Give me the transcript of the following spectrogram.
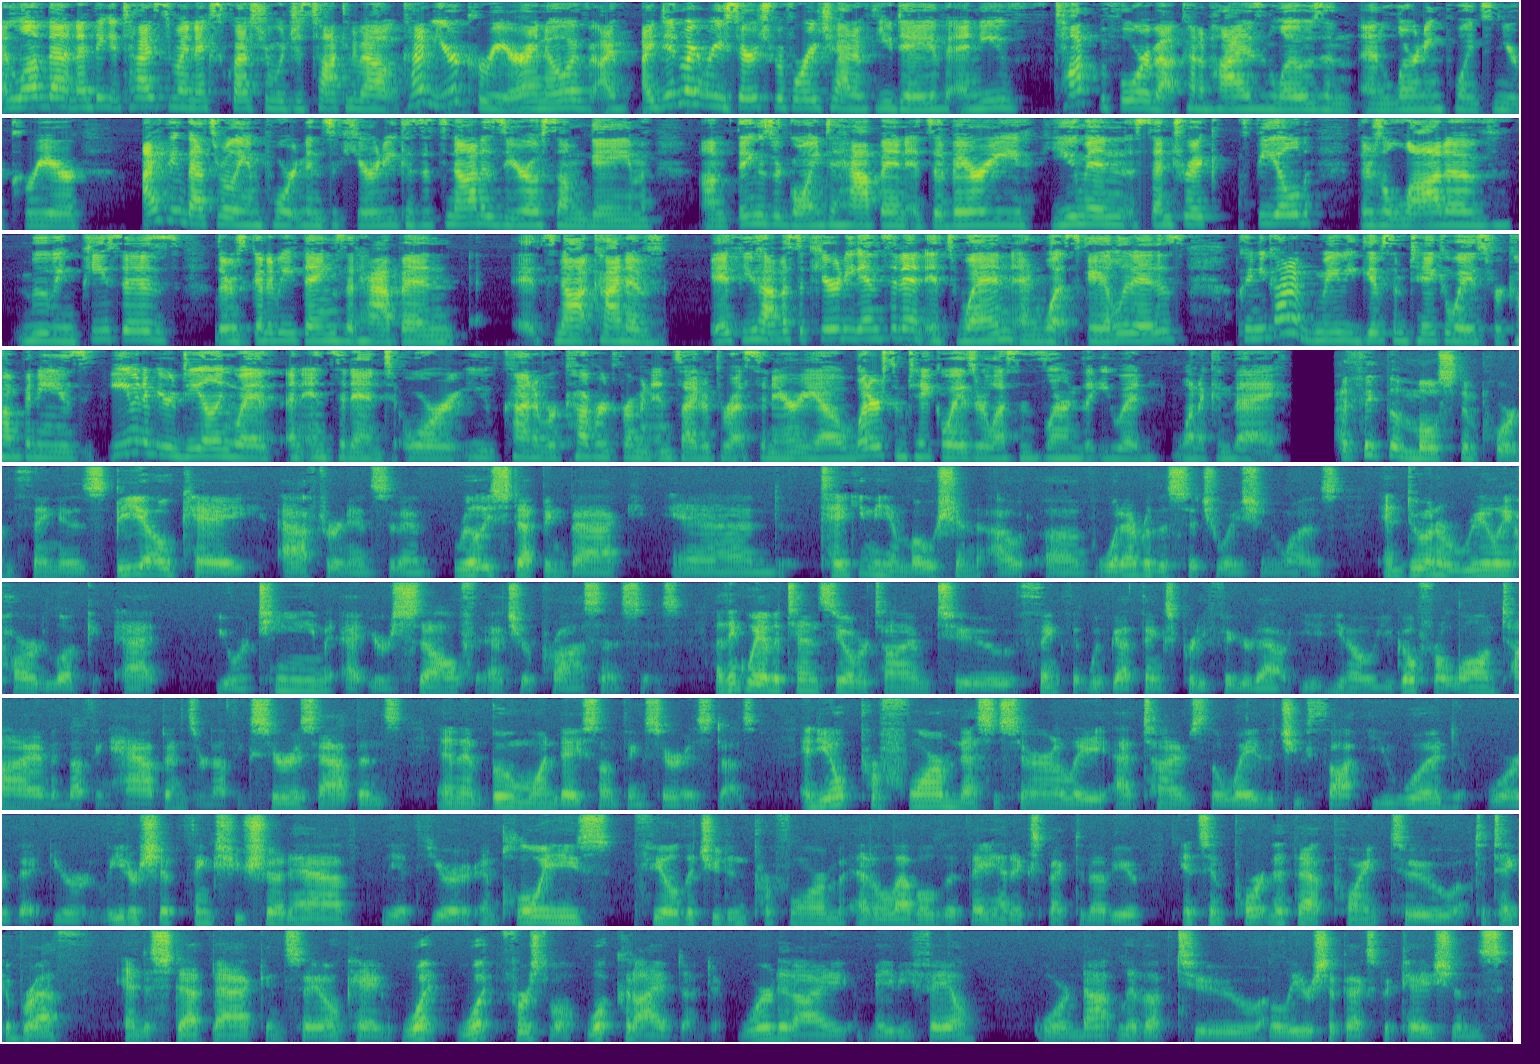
I love that, and I think it ties to my next question, which is talking about kind of your career. I know I've, I've i did my research before I chatted with you, Dave, and you've talked before about kind of highs and lows and, and learning points in your career. I think that's really important in security because it's not a zero sum game. Um, things are going to happen. It's a very human centric field. There's a lot of moving pieces. There's going to be things that happen. It's not kind of if you have a security incident, it's when and what scale it is. Can you kind of maybe give some takeaways for companies, even if you're dealing with an incident or you've kind of recovered from an insider threat scenario? What are some takeaways or lessons learned that you would want to convey? I think the most important thing is be okay after an incident, really stepping back and taking the emotion out of whatever the situation was and doing a really hard look at your team, at yourself, at your processes. I think we have a tendency over time to think that we've got things pretty figured out. You, you, know, you go for a long time and nothing happens or nothing serious happens, and then boom, one day something serious does. And you don't perform necessarily at times the way that you thought you would or that your leadership thinks you should have, that your employees feel that you didn't perform at a level that they had expected of you. It's important at that point to, to take a breath and to step back and say, okay, what what first of all, what could I have done? Where did I maybe fail or not live up to the leadership expectations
